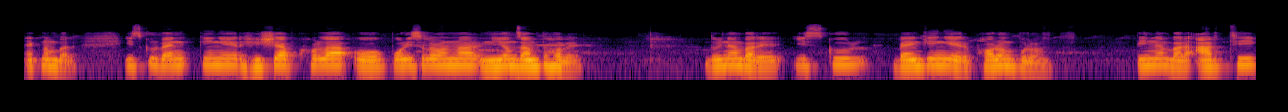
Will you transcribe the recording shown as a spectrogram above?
এক নম্বর, স্কুল ব্যাংকিংয়ের হিসাব খোলা ও পরিচালনার নিয়ম জানতে হবে। দুই নম্বরে, স্কুল ব্যাংকিংয়ের ফর্ম পূরণ। তিন নম্বর, আর্থিক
